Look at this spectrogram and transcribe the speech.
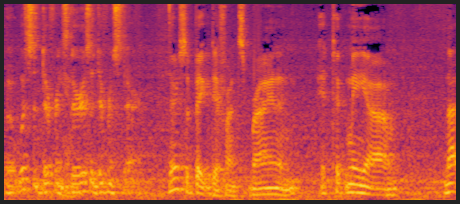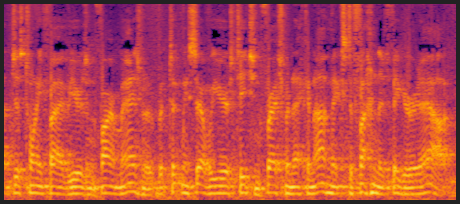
But what's the difference? Yeah. There is a difference there. There's a big difference, Brian, and it took me. Um, not just 25 years in farm management, but took me several years teaching freshman economics to finally figure it out.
